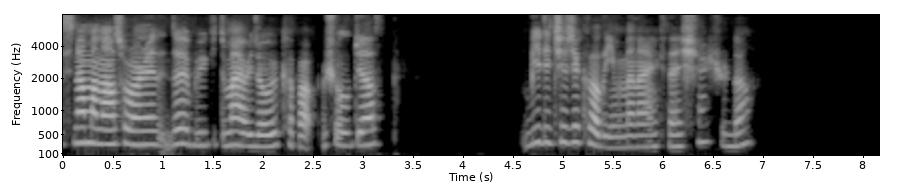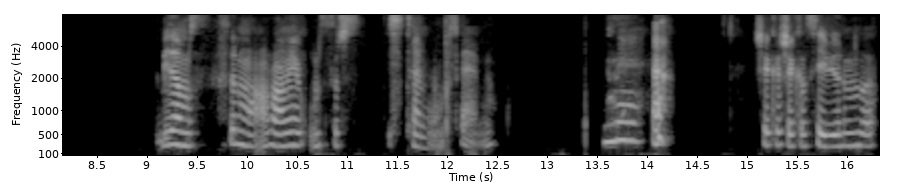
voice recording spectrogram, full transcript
Sinemadan sonra da büyük ihtimal videoyu kapatmış olacağız. Bir içecek alayım ben arkadaşlar şurada. Bir de mısır mı var? Yok mısır istemiyorum, sevmiyorum. Ne? şaka şaka seviyorum da.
